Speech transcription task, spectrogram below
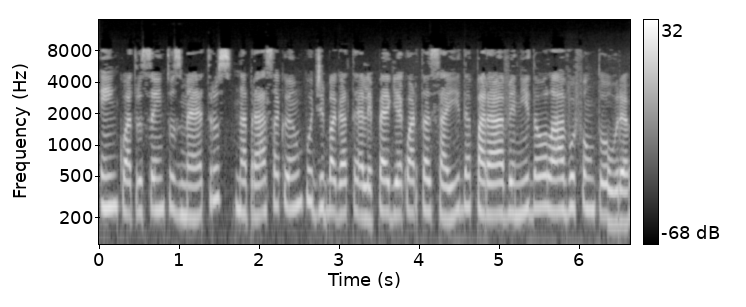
Em 400 metros, na Praça Campo de Bagatelle pegue a quarta saída para a Avenida Olavo Fontoura.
